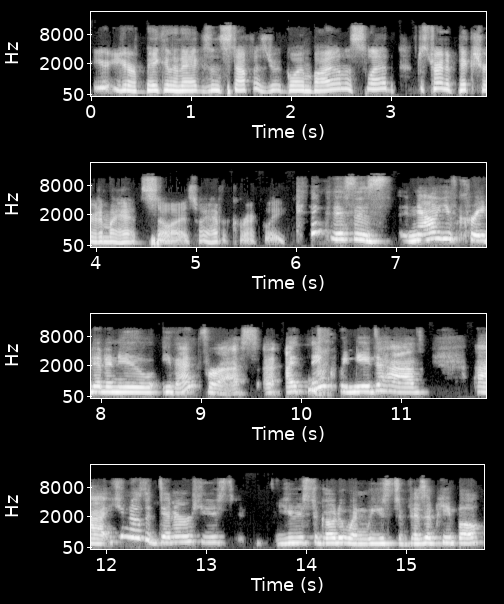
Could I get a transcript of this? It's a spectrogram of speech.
your, your bacon and eggs and stuff as you're going by on a sled. I'm just trying to picture it in my head so I, so I have it correctly. I think this is now you've created a new event for us. I, think we need to have uh, you know the dinners used, you used to go to when we used to visit people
